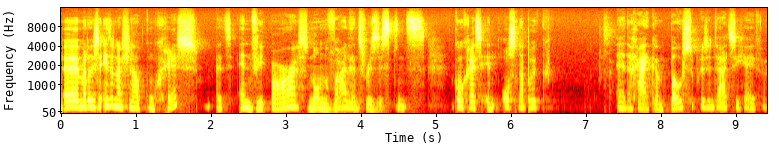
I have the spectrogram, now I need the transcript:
Eh, maar er is een internationaal congres, het NVR, Non-Violence Resistance Congres in Osnabrück. En daar ga ik een posterpresentatie geven.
